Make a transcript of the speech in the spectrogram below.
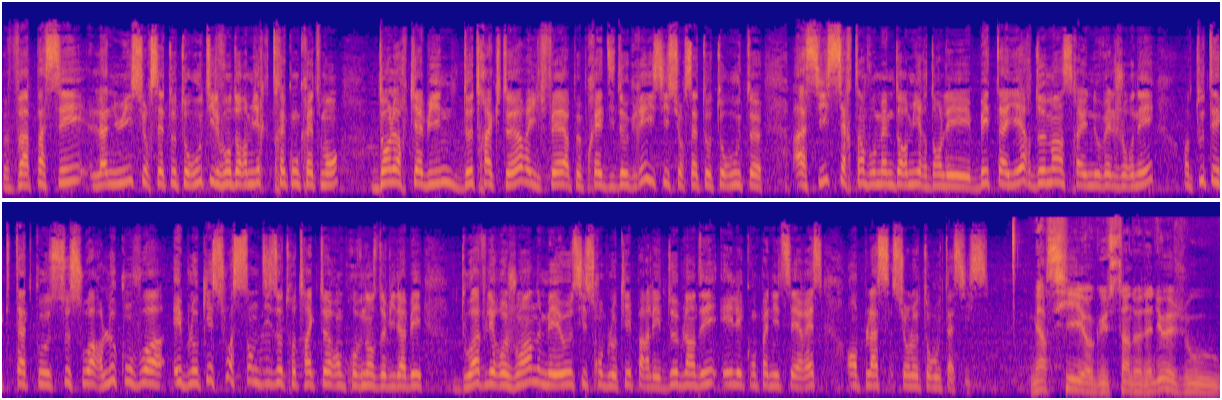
va passer la nuit sur cette autoroute. Ils vont dormir très concrètement dans leur cabine de tracteur. Il fait à peu près 10 degrés ici sur cette autoroute A6. Certains vont même dormir dans les bétaillères. Demain sera une nouvelle journée. En tout état de cause, ce soir, le convoi est bloqué. 70 autres tracteurs en provenance de Villabé doivent les rejoindre, mais eux aussi seront bloqués par les deux blindés et les compagnies de CRS en place sur l'autoroute A6. Merci Augustin Donadieu et je vous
